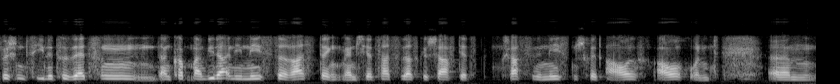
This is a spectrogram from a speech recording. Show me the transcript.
Zwischenziele zu setzen, dann kommt man wieder an die nächste Rast, denkt, Mensch, jetzt hast du das geschafft, jetzt schaffst du den nächsten Schritt auch, auch. und ähm,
